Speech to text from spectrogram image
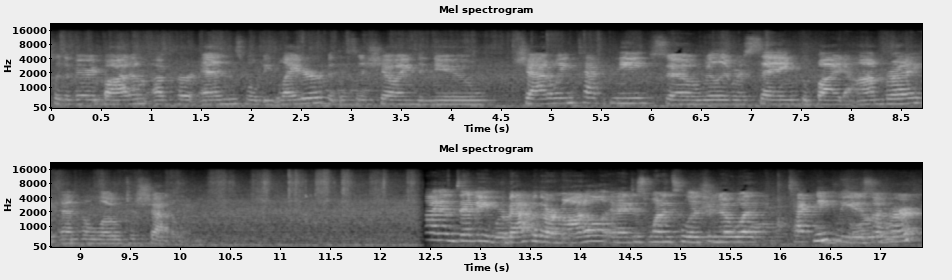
So the very bottom of her ends will be lighter, but this is showing the new shadowing technique. So really we're saying goodbye to ombre and hello to shadowing. Hi, I'm Debbie. We're back with our model, and I just wanted to let you know what technique we used on her.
